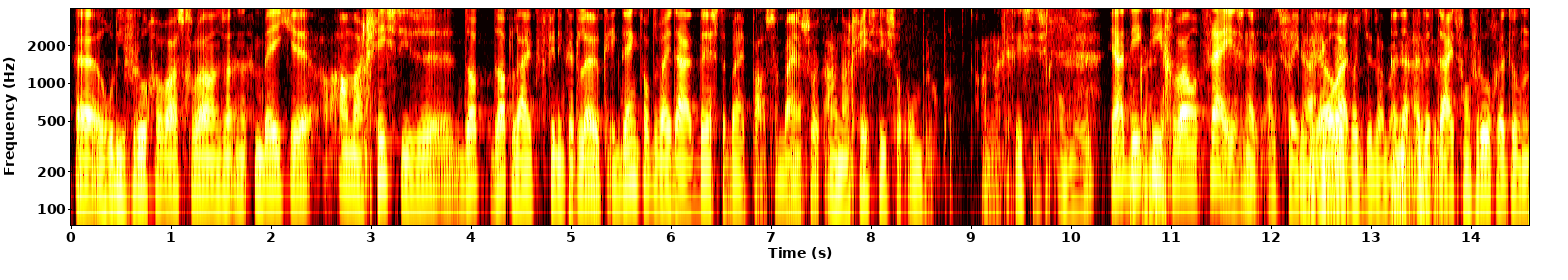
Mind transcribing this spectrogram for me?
eh, hoe die vroeger was. Gewoon een, een beetje anarchistisch. eh, dat, dat lijkt, vind ik het leuk. Ik denk dat wij daar het beste bij passen. Bij een soort anarchistische omroep. Anarchistische omroep. Ja, die, die gewoon vrij is. Net VPRO. Ja, uit- uit de tijd van vroeger, toen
